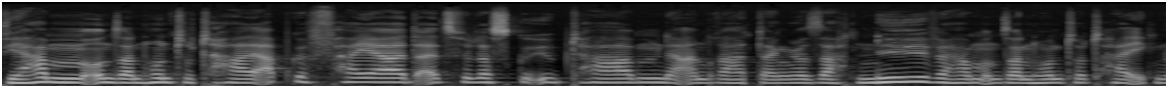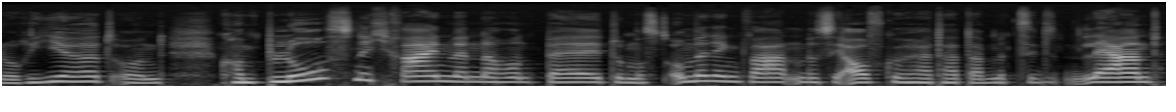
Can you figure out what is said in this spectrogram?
wir haben unseren Hund total abgefeiert, als wir das geübt haben. Der andere hat dann gesagt, nö, wir haben unseren Hund total ignoriert und kommt bloß nicht rein, wenn der Hund bellt. Du musst unbedingt warten, bis sie aufgehört hat, damit sie lernt,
